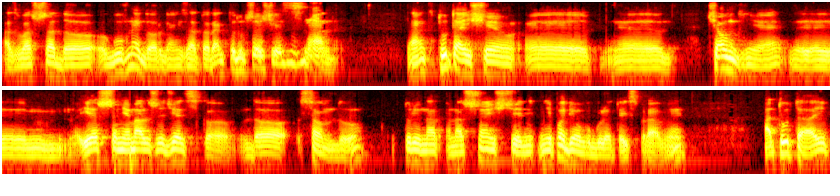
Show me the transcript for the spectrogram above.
a zwłaszcza do głównego organizatora, który przecież jest znany. Tak? Tutaj się e, e, ciągnie e, jeszcze niemalże dziecko do sądu, który na, na szczęście nie podjął w ogóle tej sprawy a tutaj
